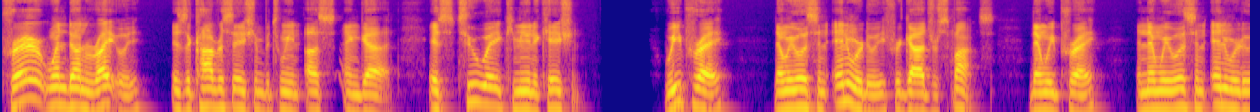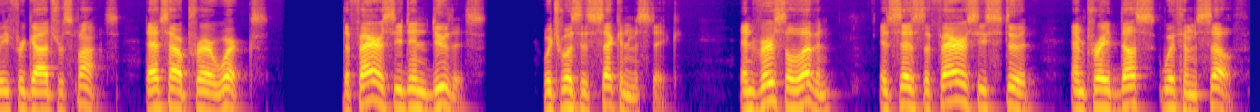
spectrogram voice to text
Prayer, when done rightly, is a conversation between us and God. It's two way communication. We pray, then we listen inwardly for God's response. Then we pray, and then we listen inwardly for God's response. That's how prayer works. The Pharisee didn't do this, which was his second mistake. In verse 11, it says the Pharisee stood and prayed thus with himself.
